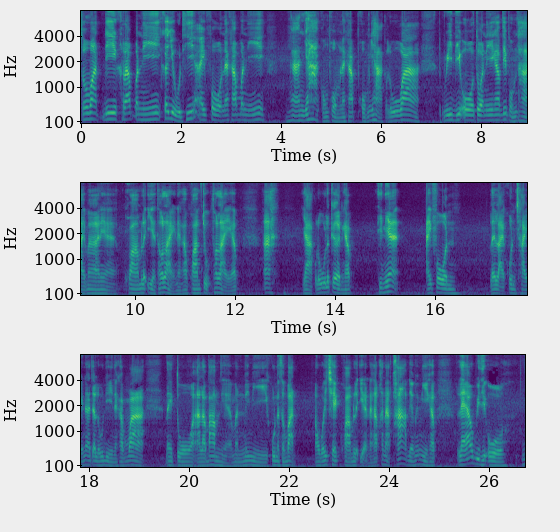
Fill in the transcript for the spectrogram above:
สวัสดีครับวันนี้ก็อยู่ที่ iPhone นะครับ วันนี้งานยากของผมนะครับ ผมอยากรู้ว่าวิดีโอตัวนี้ครับที่ผมถ่ายมาเนี่ยความละเอียดเท่าไหร่นะครับ ความจุเท่าไหร่ครับอะอยากรู้เหลือเกินครับ ทีเนี้ย iPhone หลายๆ คนใช้น่าจะรู้ดีนะครับว่าในตัวอัลบั้มเนี่ยมันไม่มีคุณสมบัติเอาไว้เช็คความละเอียดนะครับ ขนาดภาพยังไม่มีครับ แล้ววิดีโอ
